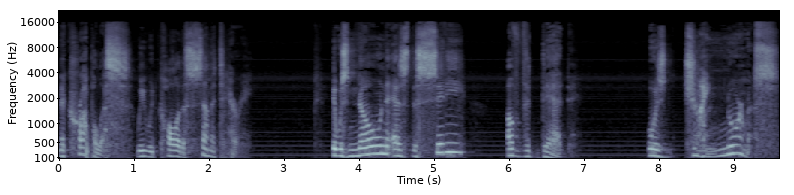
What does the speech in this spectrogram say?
necropolis. We would call it a cemetery. It was known as the city of the dead. It was ginormous.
